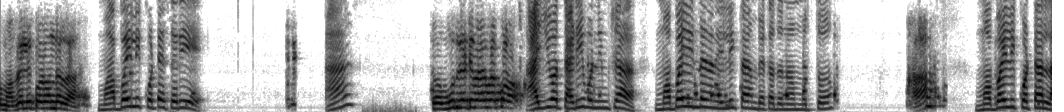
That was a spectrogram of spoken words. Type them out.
ಮೊಬೈಲ್ ಕೊಡು ಒಂದಲ್ಲ ಮೊಬೈಲಿಗೆ ಕೊಟ್ಟೆ ಸರಿ. ಆ? ಊದ್ಗಡ್ಡಿ ಬರಬೇಕು ಅಯ್ಯೋ ತಡಿ ಒಂದ್ ನಿಮಿಷ. ಮೊಬೈಲ್ ಇಂದ ನಾನು ಎಲ್ಲಿಗೆ ಅದು ನಮ್ಮ ಮುತ್ತು? ಹಾ? ಮೊಬೈಲ್ ಕೊಟ್ಟಲ್ಲ?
